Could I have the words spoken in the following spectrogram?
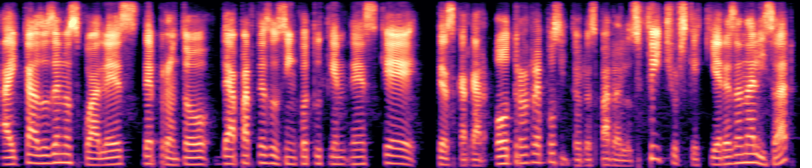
hay casos en los cuales de pronto, de aparte de esos cinco, tú tienes que descargar otros repositorios para los features que quieres analizar.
